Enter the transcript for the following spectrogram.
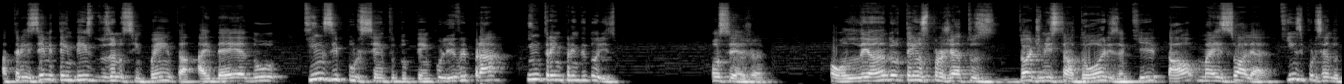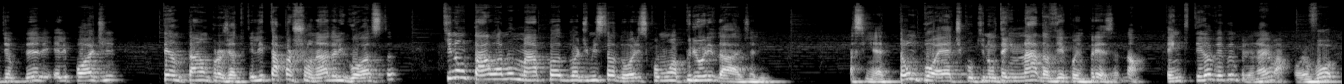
A 3M tem desde os anos 50 a ideia do 15% do tempo livre para intraempreendedorismo. Ou seja, o Leandro tem os projetos do administradores aqui e tal, mas olha, 15% do tempo dele ele pode tentar um projeto que ele está apaixonado, ele gosta, que não está lá no mapa do administradores como uma prioridade ali. Assim, é tão poético que não tem nada a ver com a empresa? Não, tem que ter a ver com a empresa. Não é, eu vou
